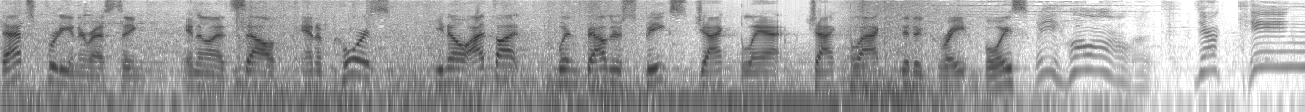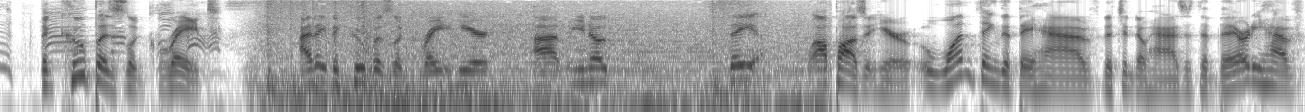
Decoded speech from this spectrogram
That's pretty interesting in and on itself. And of course, you know, I thought when Bowser speaks, Jack Black Jack Black did a great voice. Behold, the king The Koopas the look great. I think the Koopas look great here. Uh, you know, they. I'll pause it here. One thing that they have, that Nintendo has, is that they already have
